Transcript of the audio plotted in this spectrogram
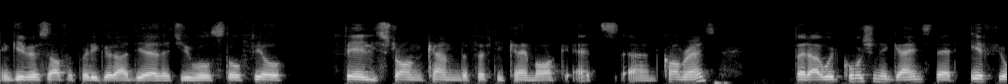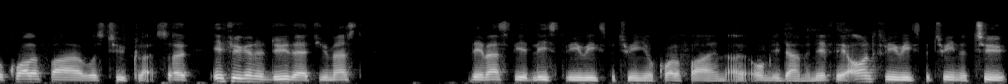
and give yourself a pretty good idea that you will still feel fairly strong come the 50k mark at um, Comrades. But I would caution against that if your qualifier was too close. So if you're going to do that, you must there must be at least three weeks between your qualifier and uh, Om Die Dam. And if there aren't three weeks between the two,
